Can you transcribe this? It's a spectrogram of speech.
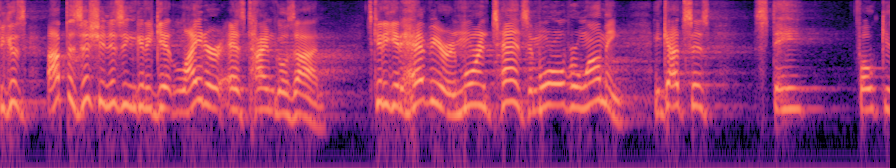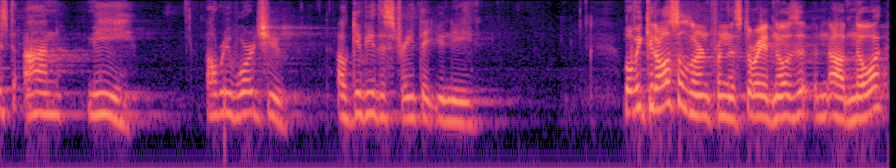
Because opposition isn't going to get lighter as time goes on. It's going to get heavier and more intense and more overwhelming. And God says, stay focused on me. I'll reward you. I'll give you the strength that you need. What we could also learn from the story of Noah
